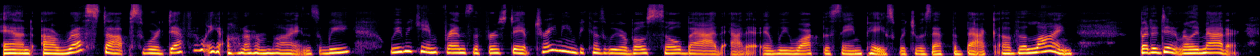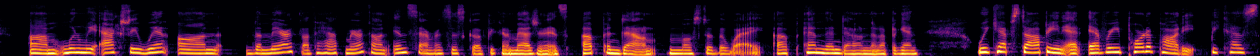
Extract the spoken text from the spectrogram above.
and uh, rest stops were definitely on our minds. We we became friends the first day of training because we were both so bad at it, and we walked the same pace, which was at the back of the line. But it didn't really matter. Um, when we actually went on the marathon, the half marathon in San Francisco, if you can imagine, it's up and down most of the way, up and then down and then up again. We kept stopping at every porta potty because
